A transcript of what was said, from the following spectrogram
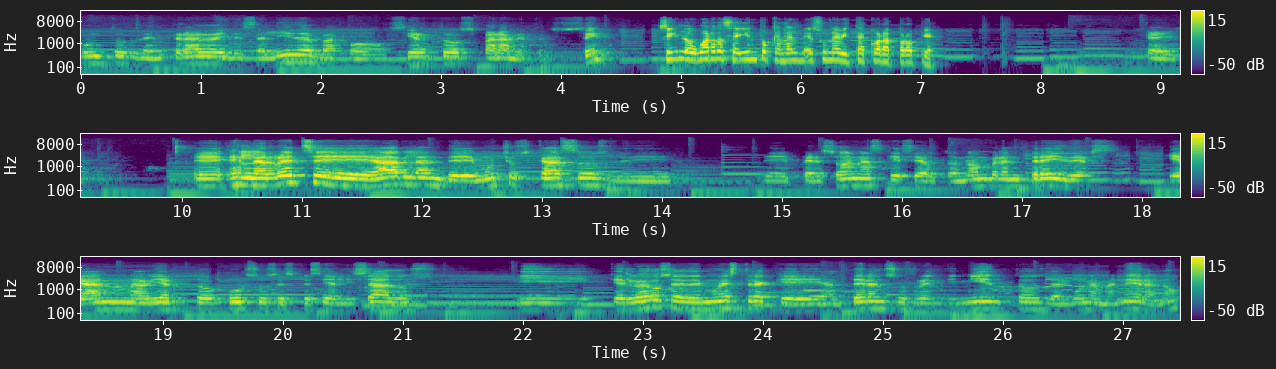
puntos de entrada y de salida bajo ciertos parámetros, ¿sí? Sí, lo guardas ahí en tu canal, es una bitácora propia. Ok. Eh, en la red se hablan de muchos casos de, de, personas que se autonombran traders, que han abierto cursos especializados y que luego se demuestra que alteran sus rendimientos de alguna manera, ¿no?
